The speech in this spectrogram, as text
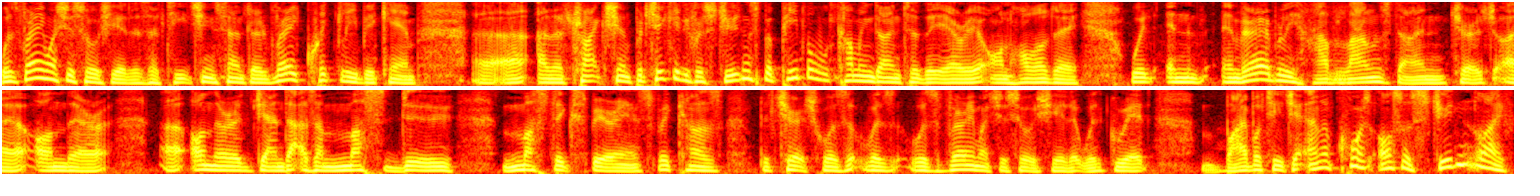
was very much associated as a teaching centre. It very quickly became uh, an attraction, particularly for students. But people were coming down to the area on holiday would in, invariably have Lansdowne Church uh, on their uh, on their agenda as a must-do, must experience because the church was was was very much associated with great Bible teaching and, of course, also student life.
